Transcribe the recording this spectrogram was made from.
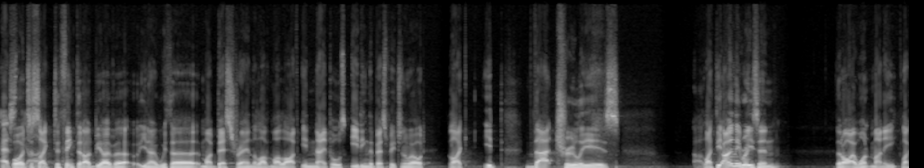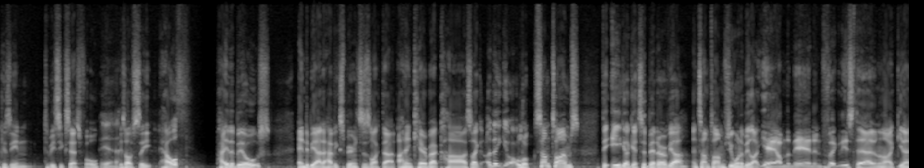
adds. well, it's just like to think that I'd be over, you know, with uh, my best friend, the love of my life, in Naples, eating the best pizza in the world. Like it, that truly is. uh, Like the only reason that I want money, like as in to be successful, Yeah. is obviously health, pay the bills, and to be able to have experiences like that. I don't care about cars. Like, oh, look, sometimes the ego gets the better of you, and sometimes you want to be like, yeah, I'm the man, and fuck this, that, and like, you know,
